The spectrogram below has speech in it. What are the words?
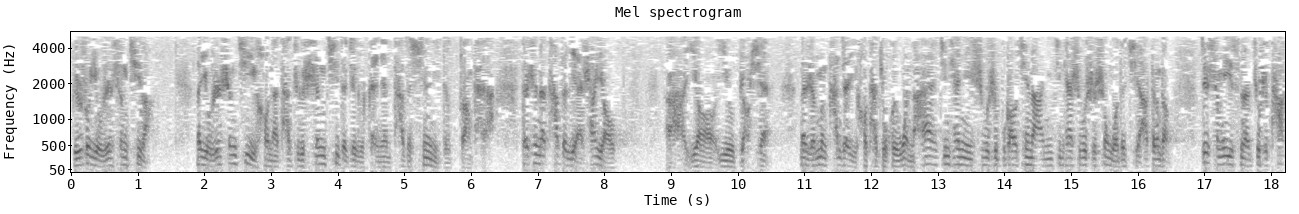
比如说有人生气了，那有人生气以后呢，他这个生气的这个概念，他的心理的状态啊，但是呢，他的脸上要啊要有表现。那人们看见以后，他就会问了：哎，今天你是不是不高兴啊？你今天是不是生我的气啊？等等，这什么意思呢？就是他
